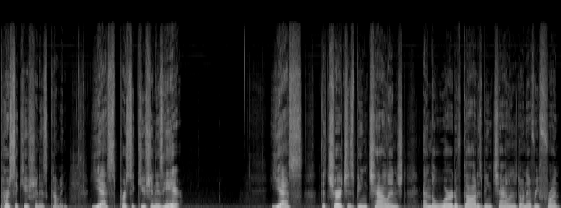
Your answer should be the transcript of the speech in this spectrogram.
persecution is coming. Yes, persecution is here. Yes, the church is being challenged and the word of God is being challenged on every front.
